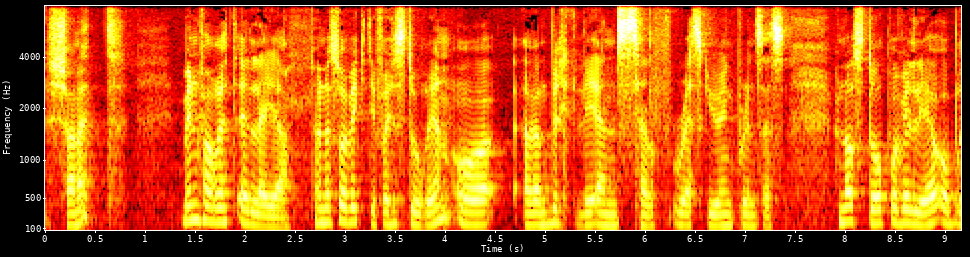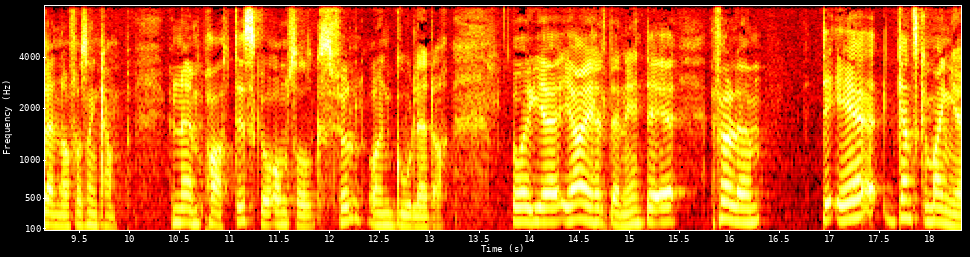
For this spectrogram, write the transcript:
Jeanette. Min favoritt er Leia. Hun er så viktig for historien og er en virkelig en self-rescuing princess. Hun har stå på vilje og brenner for sin kamp. Hun er empatisk og omsorgsfull og en god leder. Og eh, ja, jeg er helt enig. Det er, jeg føler det er ganske mange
